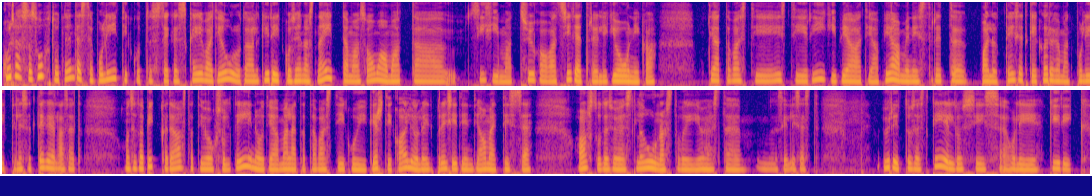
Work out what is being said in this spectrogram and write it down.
kuidas sa suhtud nendesse poliitikutesse, kes käivad jõulude ajal kirikus ennast näitamas, omamata sisimat sügavat sidet religiooniga? Teatavasti Eesti riigipead ja peaministrid, paljud teisedki kõrgemad poliitilised tegelased on seda pikkade aastate jooksul teinud ja mäletatavasti, kui Kersti Kaljulaid presidendi ametisse astudes ühest lõunast või ühest sellisest üritusest keeldus, siis oli kirik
